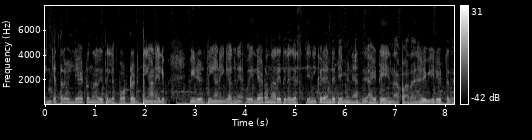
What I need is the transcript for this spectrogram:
എനിക്ക് അത്ര വലിയതായിട്ടൊന്നും അറിയത്തില്ല. ഫോട്ടോ എഡിറ്റിംഗ് ആണെങ്കിലും വീഡിയോ എഡിറ്റിംഗ് ആണെങ്കിൽ അങ്ങനെ വലിയതായിട്ടൊന്നും അറിയത്തില്ല. ജസ്റ്റ് എനിക്കൊരു എന്റർടൈൻമെന്റ് ആയിട്ട് ചെയ്യുന്നത്. അപ്പോൾ അതാണ് ഞാൻ ഒരു വീഡിയോ ഇട്ടത്.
